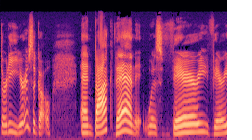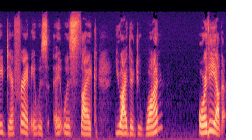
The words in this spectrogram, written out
30 years ago and back then it was very very different. It was it was like you either do one or the other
